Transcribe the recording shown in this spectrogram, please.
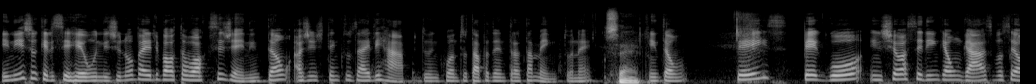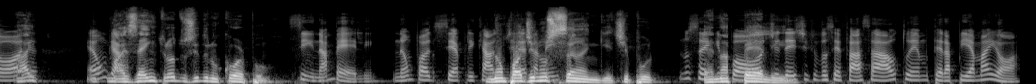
E nisso que ele se reúne de novo, aí ele volta ao oxigênio. Então, a gente tem que usar ele rápido, enquanto está fazendo tratamento, né? Certo. Então, fez, pegou, encheu a seringa, é um gás, você olha, Ai, é um gás. Mas é introduzido no corpo? Sim, na pele. Não pode ser aplicado Não pode ir no sangue, tipo, no sangue. é na pode, pele. desde que você faça a autoemoterapia maior,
